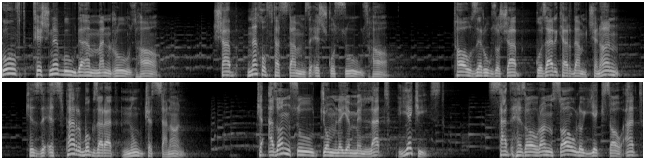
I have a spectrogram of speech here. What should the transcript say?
گفت تشنه بوده ام من روزها شب نخفتستم ز عشق و سوزها. تا ز روز و شب گذر کردم چنان که ز اسپر بگذرد نوک سنان. که از آن سو جمله ملت یکیست. صد هزاران سال و یک ساعت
